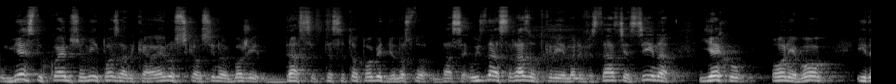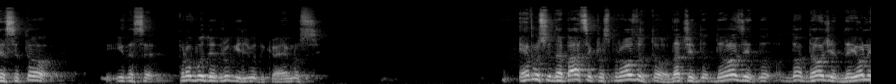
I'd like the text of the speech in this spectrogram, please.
u mjestu u kojem smo mi pozvani kao Enos, kao sinovi Boži, da se, da se to pobjedi, odnosno da se iz nas razotkrije manifestacija sina, Jehu, on je Bog, i da se to, i da se probude drugi ljudi kao Evnusi. Evnusi da bace kroz prozor to, znači dolazi, do, dođe, da i oni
